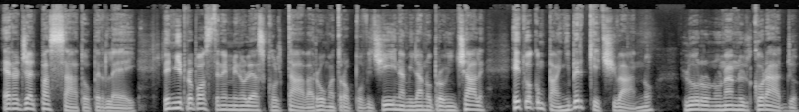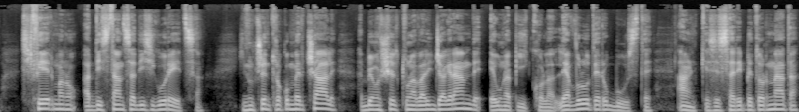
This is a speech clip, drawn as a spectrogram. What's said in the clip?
era già il passato per lei. Le mie proposte nemmeno le ascoltava, Roma troppo vicina, Milano provinciale e i tuoi compagni perché ci vanno? Loro non hanno il coraggio, si fermano a distanza di sicurezza. In un centro commerciale abbiamo scelto una valigia grande e una piccola, le ha volute robuste, anche se sarebbe tornata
